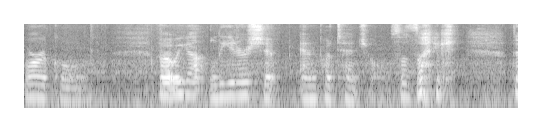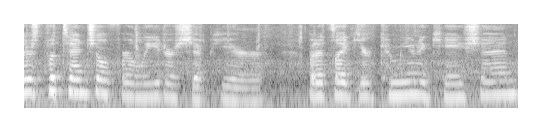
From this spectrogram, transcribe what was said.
Oracle. But we got leadership and potential. So it's like, there's potential for leadership here. But it's like your communication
